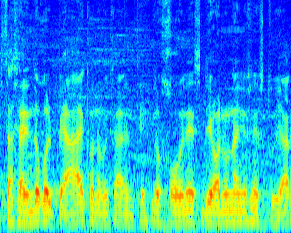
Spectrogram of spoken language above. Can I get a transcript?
está saliendo golpeada económicamente. Los jóvenes llevan un año sin estudiar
